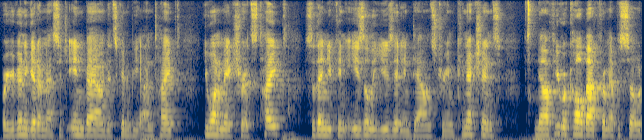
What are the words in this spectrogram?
where you're going to get a message inbound, it's going to be untyped. You want to make sure it's typed so then you can easily use it in downstream connections. Now, if you recall back from episode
